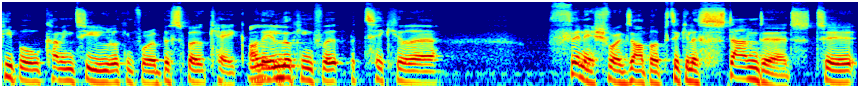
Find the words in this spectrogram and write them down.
people coming to you looking for a bespoke cake? Are they Mm. looking for particular finish, for example, a particular standard to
